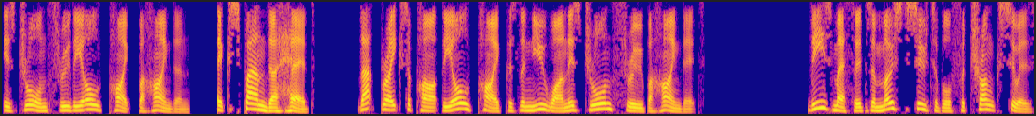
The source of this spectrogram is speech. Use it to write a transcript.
is drawn through the old pipe behind an expander head that breaks apart the old pipe as the new one is drawn through behind it. These methods are most suitable for trunk sewers,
